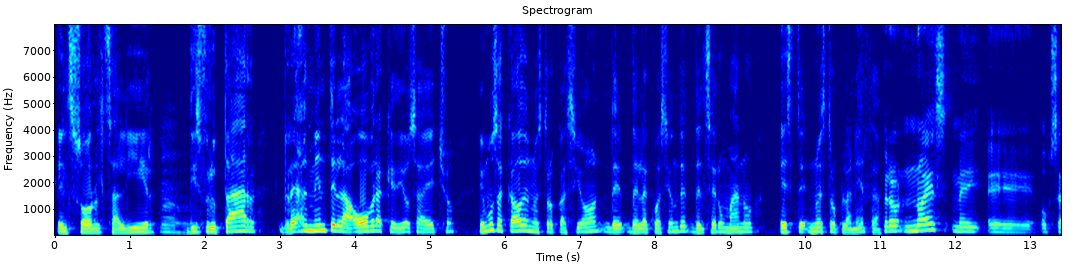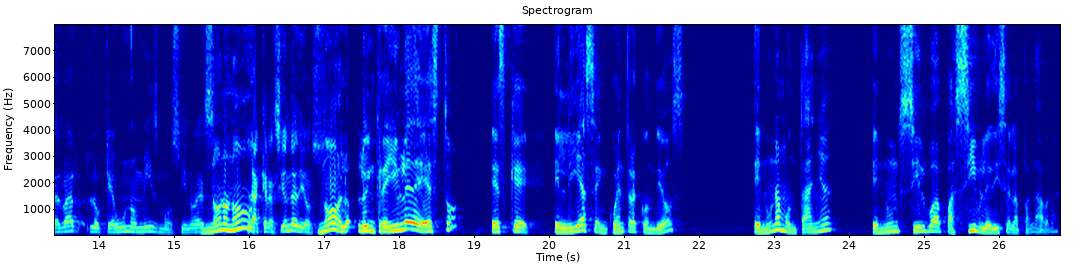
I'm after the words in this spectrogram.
el sol salir, disfrutar realmente la obra que Dios ha hecho. Hemos sacado de nuestra ocasión, de, de la ecuación de- del ser humano, este, nuestro planeta. Pero no es me- eh, observar lo que uno mismo, sino es No, no, no. la creación de Dios. No, lo, lo increíble de esto es que Elías se encuentra con Dios en una montaña, en un silbo apacible, dice la palabra.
